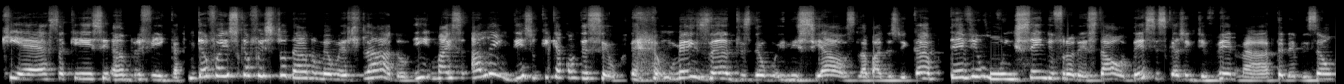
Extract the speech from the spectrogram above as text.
que é essa que se amplifica. Então foi isso que eu fui estudar no meu mestrado, e, mas além disso, o que, que aconteceu? Um mês antes de eu iniciar os trabalhos de campo, teve um incêndio florestal, desses que a gente vê na televisão,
